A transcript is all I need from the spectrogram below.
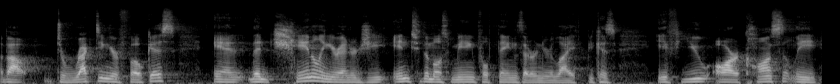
about directing your focus and then channeling your energy into the most meaningful things that are in your life. Because if you are constantly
